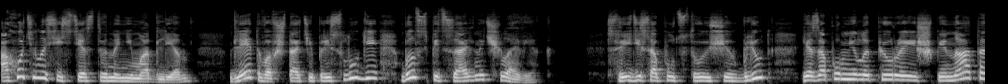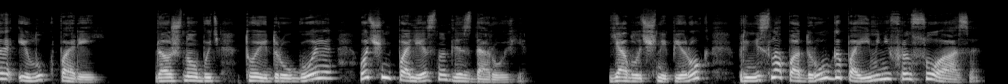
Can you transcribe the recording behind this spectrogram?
Охотилась, естественно, не Мадлен. Для этого в штате прислуги был специальный человек. Среди сопутствующих блюд я запомнила пюре из шпината и лук-порей. Должно быть, то и другое очень полезно для здоровья. Яблочный пирог принесла подруга по имени Франсуаза.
